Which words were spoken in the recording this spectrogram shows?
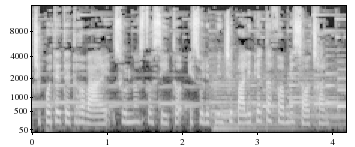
Ci potete trovare sul nostro sito e sulle principali piattaforme social.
